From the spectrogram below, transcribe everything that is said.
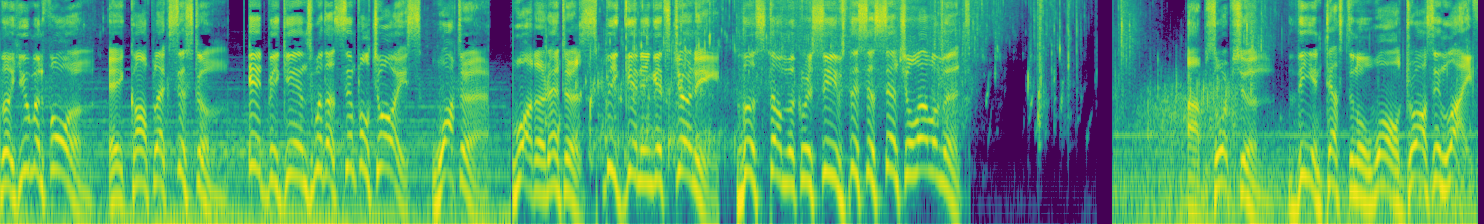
The human form, a complex system. It begins with a simple choice water. Water enters, beginning its journey. The stomach receives this essential element. Absorption. The intestinal wall draws in life,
